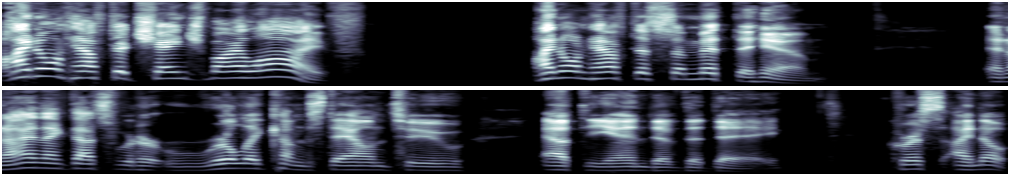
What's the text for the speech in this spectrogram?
I don't have to change my life. I don't have to submit to him. And I think that's what it really comes down to at the end of the day. Chris, I know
